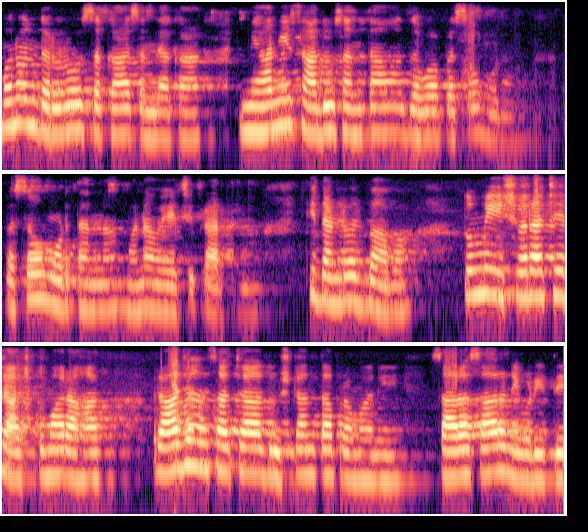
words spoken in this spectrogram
म्हणून दररोज सकाळ संध्याकाळ ज्ञानी साधू संतांजवळ प्रसव मोडावा प्रसव मोडताना म्हणावयाची प्रार्थना. की दंडवत बाबा तुम्ही ईश्वराचे राजकुमार आहात. राजहंसाच्या दृष्टांताप्रमाणे सारासार निवडिते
